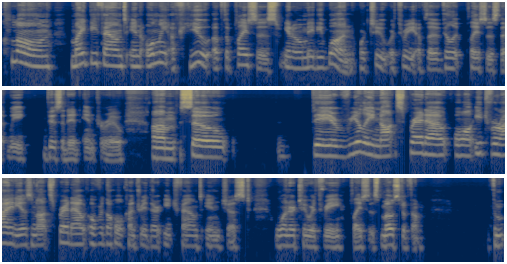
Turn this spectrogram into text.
clone might be found in only a few of the places, you know, maybe one or two or three of the village places that we visited in Peru. Um, so they're really not spread out all each variety is not spread out over the whole country. They're each found in just one or two or three places most of them. The,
